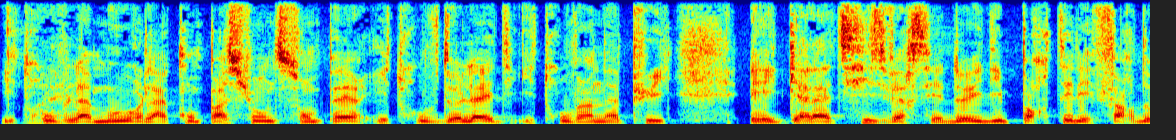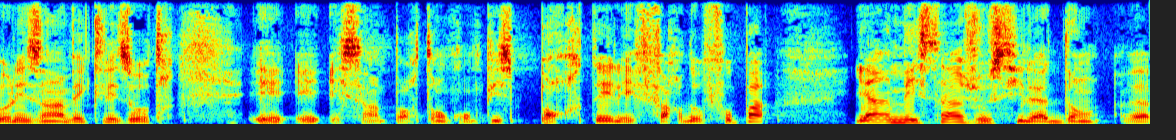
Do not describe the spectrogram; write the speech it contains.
il trouve l'amour, la compassion de son père, il trouve de l'aide, il trouve un appui. Et Galates 6, verset 2, il dit portez les fardeaux les uns avec les autres. Et, c'est important qu'on puisse porter les fardeaux. Faut pas. Il y a un message aussi là-dedans euh,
